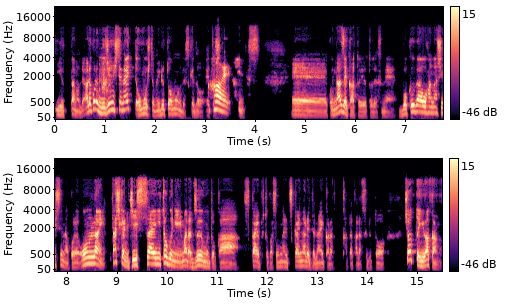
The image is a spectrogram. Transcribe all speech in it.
言ったので、あれこれ矛盾してないって思う人もいると思うんですけど、えっと、はいないんです。えーこれなぜかというとですね、僕がお話ししてるのはこれオンライン。確かに実際に特にまだズームとかスカイプとかそんなに使い慣れてないから方からすると、ちょっと違和感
